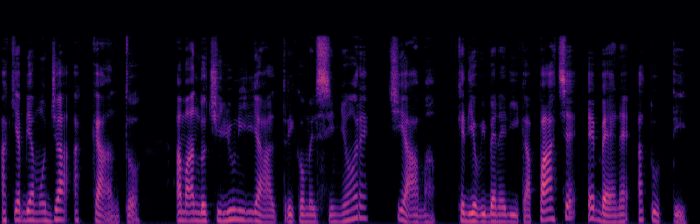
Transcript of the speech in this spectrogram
a chi abbiamo già accanto, amandoci gli uni gli altri come il Signore ci ama. Che Dio vi benedica, pace e bene a tutti.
